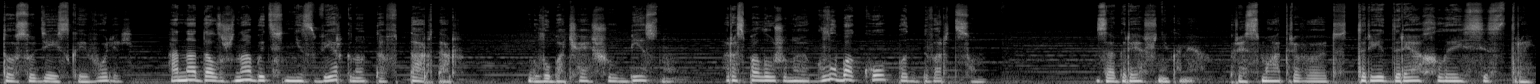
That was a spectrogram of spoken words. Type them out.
то судейской волей она должна быть низвергнута в Тартар, глубочайшую бездну, расположенную глубоко под дворцом. За грешниками присматривают три дряхлые сестры.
